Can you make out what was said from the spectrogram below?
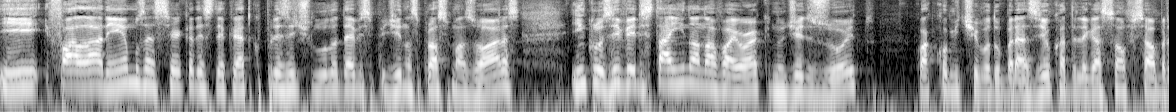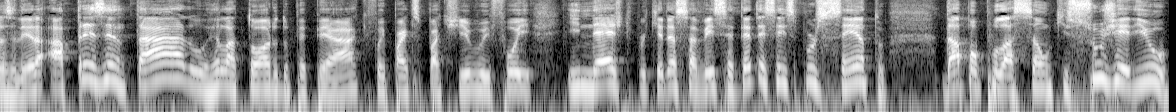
E falaremos acerca desse decreto que o presidente Lula deve expedir nas próximas horas. Inclusive ele está indo a Nova York no dia 18 com a comitiva do Brasil, com a delegação oficial brasileira, apresentar o relatório do PPA, que foi participativo e foi inédito, porque dessa vez 76% da população que sugeriu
